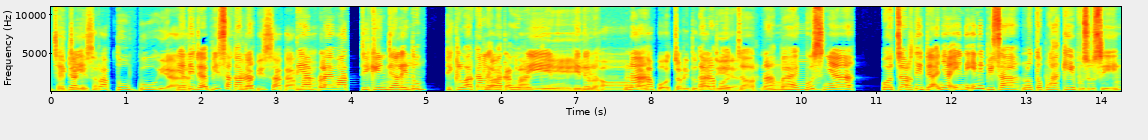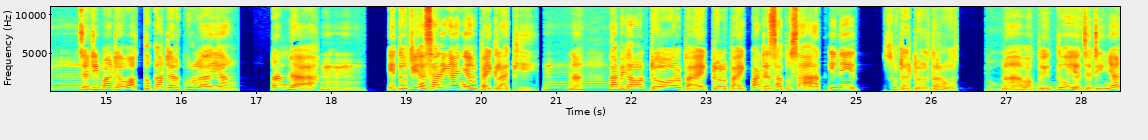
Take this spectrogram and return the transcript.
Tidak Jadi- diserap tubuh ya. Ya tidak bisa karena Tidak bisa karena tiap lewat di ginjal Mm-mm. itu dikeluarkan lewat keluarkan urin lagi. gitu loh. Oh, Nah, karena bocor itu karena tadi ya. bocor. Nah, Hmm. bagusnya bocor tidaknya ini ini bisa nutup lagi Bu Susi. Hmm. Jadi pada waktu kadar gula yang rendah Mm-mm. itu dia saringannya baik lagi. Hmm. Nah, Tapi kalau dol baik dol baik pada satu saat ini sudah dol terus. Oh. Nah, waktu itu ya jadinya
